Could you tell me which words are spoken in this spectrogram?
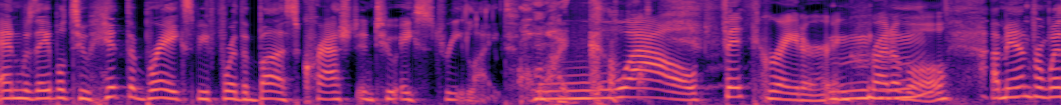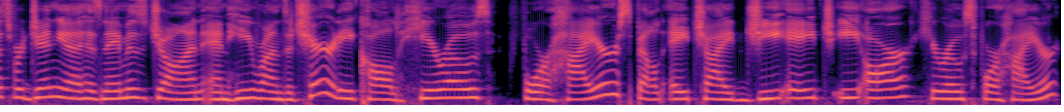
and was able to hit the brakes before the bus crashed into a streetlight. Oh my God. Wow, fifth grader. Incredible. Mm-hmm. A man from West Virginia, his name is John, and he runs a charity called Heroes for Higher, spelled H I G H E R, Heroes for Higher.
